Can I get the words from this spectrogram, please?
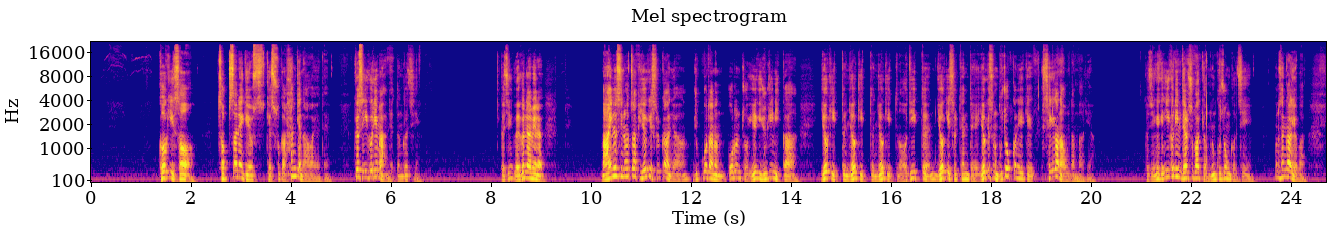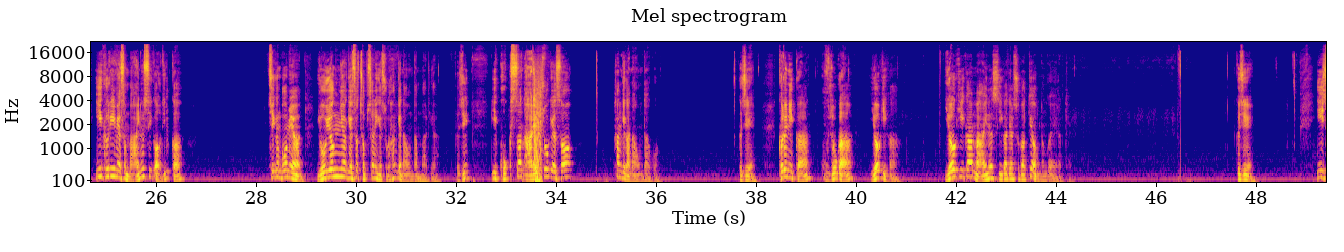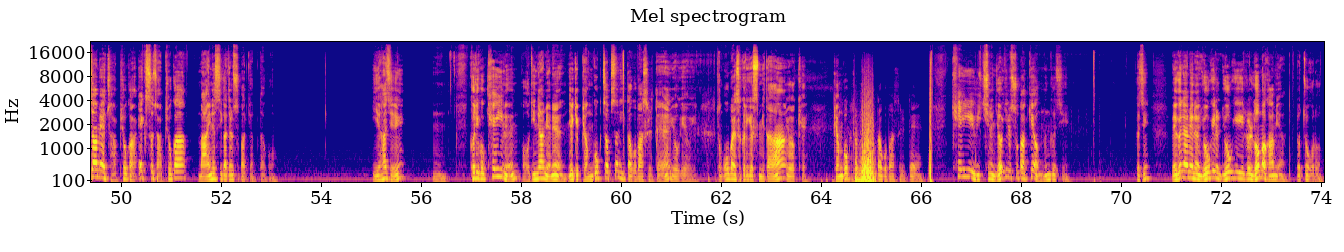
거기서 접선의 개수, 개수가 한 개 나와야 돼. 그래서 이 그림은 안 됐던 거지. 그지? 왜 그러냐면은 마이너스는 어차피 여기 있을 거 아니야. 6보다는 오른쪽. 여기 6이니까 여기 있든 여기 있든 여기 있든 어디 있든 여기 있을 텐데 여기서는 무조건 이렇게 세 개가 나온단 말이야. 그지? 그러니까 이 그림이 될 수밖에 없는 구조인 거지. 그럼 생각해봐. 이 그림에서 마이너스 2가 어딜까? 지금 보면 요 영역에서 접선의 개수가 한 개 나온단 말이야. 그지? 이 곡선 아래쪽에서 한 개가 나온다고. 그지? 그러니까 구조가 여기가 여기가 마이너스 2가 될 수밖에 없는 거야 이렇게. 그지? 이 점의 좌표가 x 좌표가 마이너스 2가 될 수밖에 없다고. 이해하지? 음. 그리고 K는 어디냐면은 여기 변곡 접선이 있다고 봤을 때 여기 여기 좀 오버해서 그리겠습니다. 이렇게 변곡 접선이 있다고 봤을 때 K의 위치는 여기일 수밖에 없는 거지. 그지? 왜 그러냐면은 여기를 여기를 넘어가면 이쪽으로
